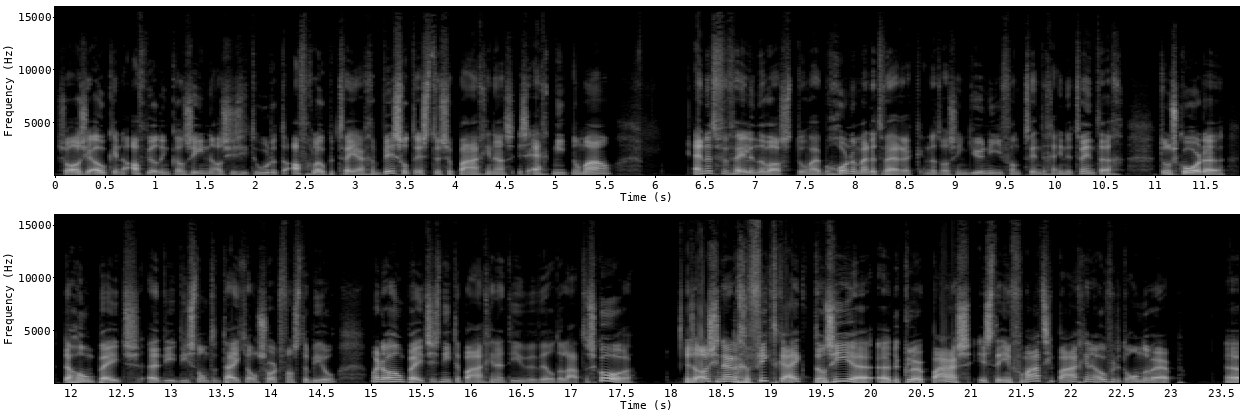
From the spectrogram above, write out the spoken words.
Zoals je ook in de afbeelding kan zien, als je ziet hoe het de afgelopen twee jaar gewisseld is tussen pagina's, is echt niet normaal. En het vervelende was, toen wij begonnen met het werk, en dat was in juni van 2021, toen scoorde de homepage, eh, die, die stond een tijdje al soort van stabiel, maar de homepage is niet de pagina die we wilden laten scoren. Dus als je naar de grafiek kijkt, dan zie je uh, de kleur paars is de informatiepagina over dit onderwerp, uh,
